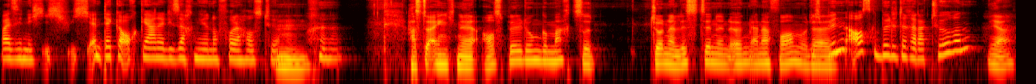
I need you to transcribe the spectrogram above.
weiß ich nicht, ich, ich entdecke auch gerne die Sachen hier noch vor der Haustür. Mhm. Hast du eigentlich eine Ausbildung gemacht zur Journalistin in irgendeiner Form? Oder? Ich bin ausgebildete Redakteurin. Ja.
